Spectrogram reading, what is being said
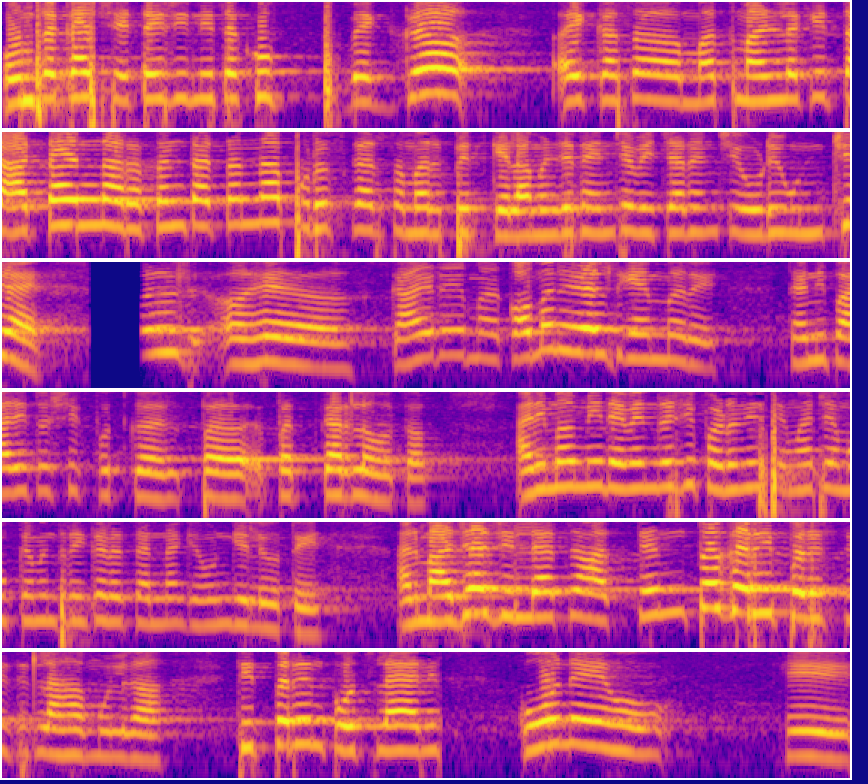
ओमप्रकाश शेटेजींनी तर खूप वेगळं एक असं मत मांडलं की टाटांना रतन टाटांना पुरस्कार समर्पित केला. म्हणजे त्यांच्या विचारांची एवढी उंची आहे. वर्ल्ड हे काय रे कॉमनवेल्थ गेममध्ये त्यांनी पारितोषिक पुत्कर प- पत्कारलं होतं. आणि मग मी देवेंद्रजी फडणवीस तेव्हाच्या मुख्यमंत्रीकडे त्यांना घेऊन गेले होते. आणि माझ्या जिल्ह्याचा अत्यंत गरीब परिस्थितीतला हा मुलगा तिथपर्यंत पोचलाय आणि कोण आहे हो? हे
